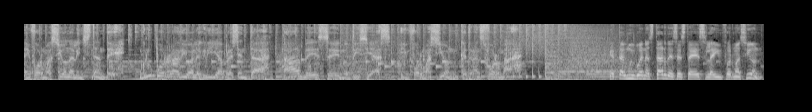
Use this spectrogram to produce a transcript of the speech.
La información al instante. Grupo Radio Alegría presenta ABC Noticias. Información que transforma. ¿Qué tal? Muy buenas tardes, esta es la información.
